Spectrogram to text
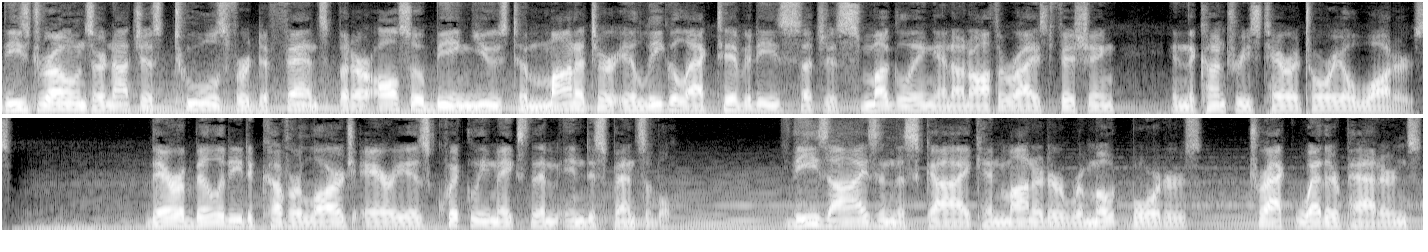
These drones are not just tools for defense but are also being used to monitor illegal activities such as smuggling and unauthorized fishing in the country's territorial waters. Their ability to cover large areas quickly makes them indispensable. These eyes in the sky can monitor remote borders, track weather patterns,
